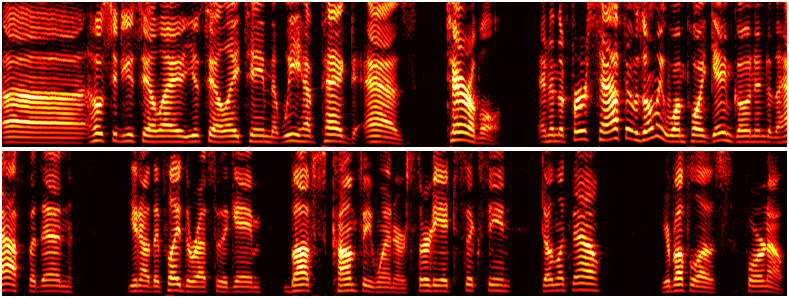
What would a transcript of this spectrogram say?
uh, hosted UCLA, a UCLA team that we have pegged as terrible. And in the first half, it was only one point game going into the half, but then, you know, they played the rest of the game. Buffs, comfy winners, 38 to 16. Don't look now. Your Buffaloes, 4 0.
